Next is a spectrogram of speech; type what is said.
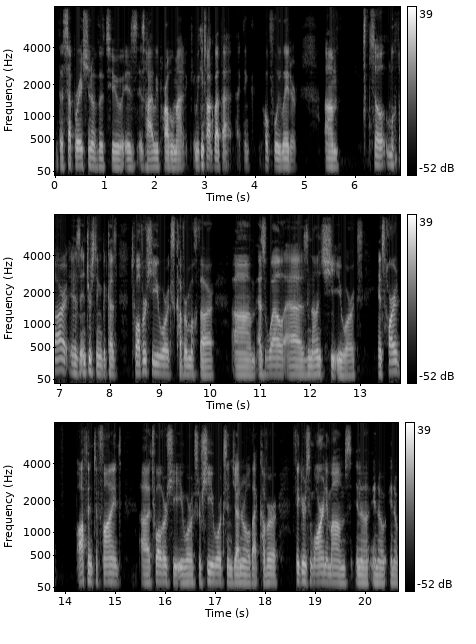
the separation of the two is is highly problematic. We can talk about that, I think, hopefully later. Um, so Mukhtar is interesting because Twelver Shi'i works cover Mukhtar um, as well as non-Shi'i works, And it's hard often to find uh, Twelver Shi'i works or Shi'i works in general that cover figures who aren't imams in a in a in a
